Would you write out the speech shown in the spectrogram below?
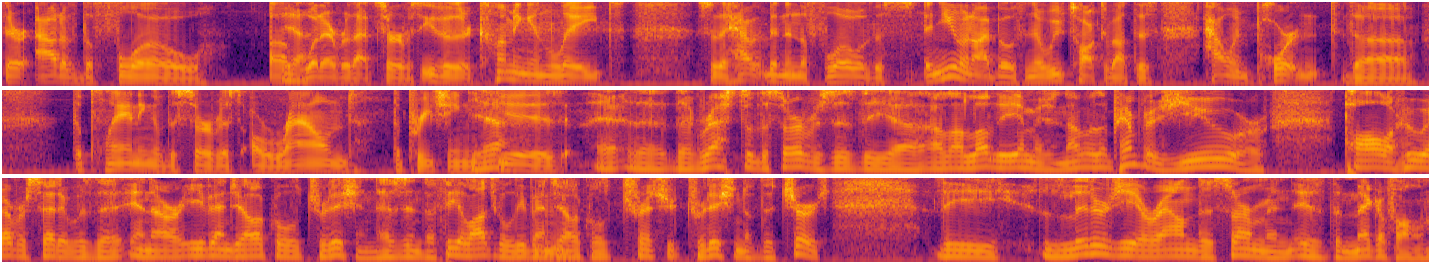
they're out of the flow of Yeah. whatever that service. Either they're coming in late, so they haven't been in the flow of this. And you and I both know we've talked about this how important the the planning of the service around the preaching Yeah. is. Uh, the the rest of the service is the uh, I, I love the image and I was remember it was you or Paul or whoever said it was the in our evangelical tradition as in the theological evangelical tra- tradition of the church the liturgy around the sermon is the megaphone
